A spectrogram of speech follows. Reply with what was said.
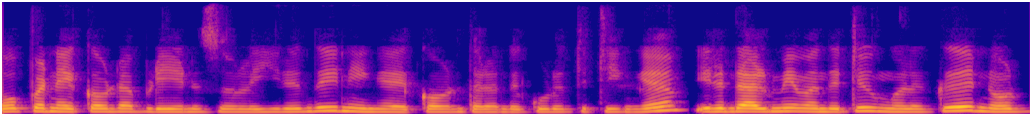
ஓப்பன் அக்கவுண்ட் அப்படின்னு சொல்லி இருந்து நீங்கள் அக்கௌண்ட் திறந்து கொடுத்துட்டீங்க. இருந்தாலுமே வந்துட்டு உங்களுக்கு நோட்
